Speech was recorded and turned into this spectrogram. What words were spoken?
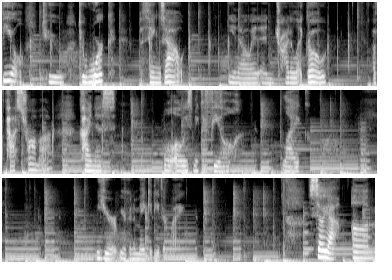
feel to to work things out you know and, and try to let go of past trauma kindness will always make you feel like you're you're gonna make it either way so yeah um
